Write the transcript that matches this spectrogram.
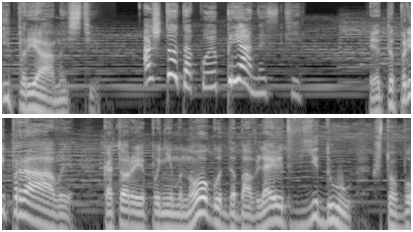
и пряности. А что такое пряности? Это приправы, которые понемногу добавляют в еду, чтобы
